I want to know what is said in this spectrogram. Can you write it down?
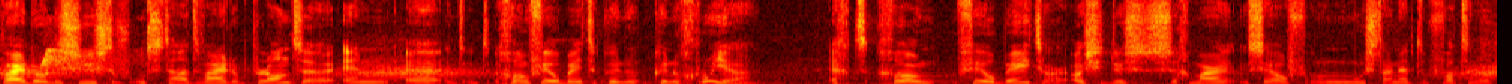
Waardoor de zuurstof ontstaat, waardoor planten en, eh, gewoon veel beter kunnen, kunnen groeien. Echt gewoon veel beter. Als je dus zeg maar zelf een moestuin hebt of wat dan ook,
